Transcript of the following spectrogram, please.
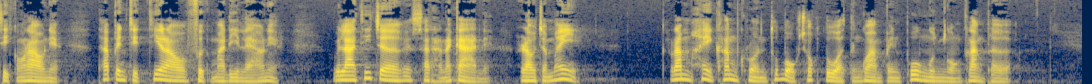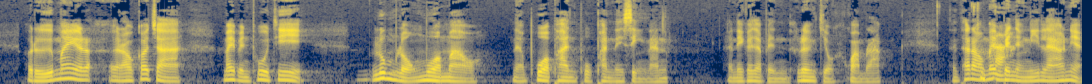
จิตของเราเนี่ยถ้าเป็นจิตที่เราฝึกมาดีแล้วเนี่ยเวลาที่เจอสถานการณ์เนี่ยเราจะไม่ร่ำให้คร่ำครวญทุบโบกชกตัวถึงความเป็นผู้งุนงงคลั่งเพลอหรือไม่เราก็จะไม่เป็นผู้ที่ลุ่มหลงมัวเมานะพัวพันผูกพันในสิ่งนั้น อันนี้ก็จะเป็นเรื่องเกี่ยวกับความรัก แต่ถ้าเราไม่เป็นอย่างนี้แล้วเนี่ย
